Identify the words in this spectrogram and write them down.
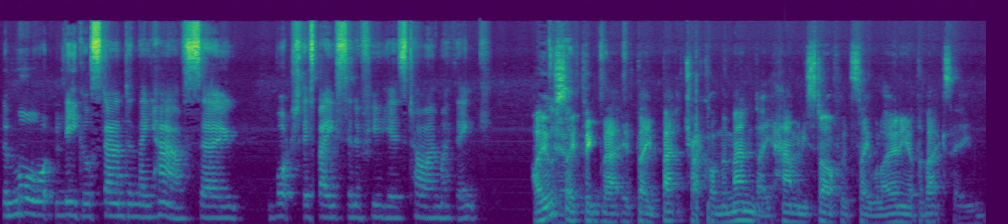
the more legal standing they have. So watch this space in a few years' time, I think. I also yeah. think that if they backtrack on the mandate, how many staff would say, "Well, I only have the vaccine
